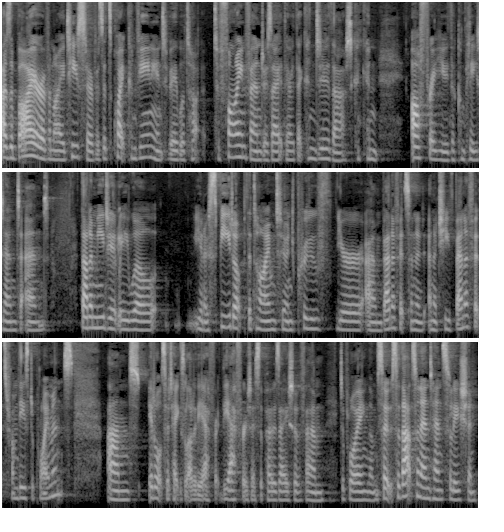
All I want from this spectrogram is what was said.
as a buyer of an IT service, it's quite convenient to be able to, to find vendors out there that can do that, can, can offer you the complete end to end. That immediately will you know, speed up the time to improve your um, benefits and, and achieve benefits from these deployments. And it also takes a lot of the effort, the effort, I suppose, out of um, deploying them. So, so that's an end-to-end solution.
